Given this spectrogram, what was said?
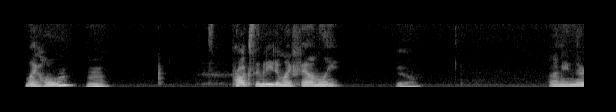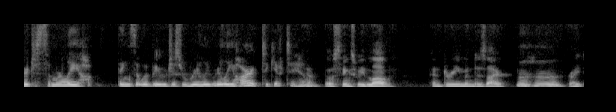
my home, Mm. proximity to my family. Yeah. I mean, there are just some really h- things that would be just really, really hard to give to yeah. Him. Those things we love and dream and desire, hmm right?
